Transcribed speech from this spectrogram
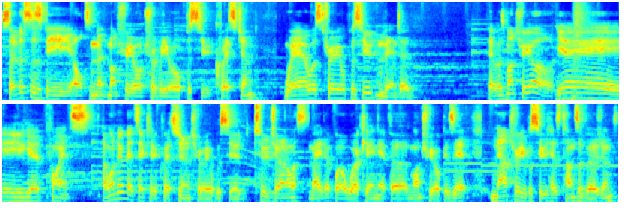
So this is the ultimate Montreal Trivial Pursuit question. Where was Trivial Pursuit invented? It was Montreal. Yay, you get points. I wonder if that's actually a question in Trivial Pursuit. Two journalists made it while working at the Montreal Gazette. Now Trivial Pursuit has tons of versions,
